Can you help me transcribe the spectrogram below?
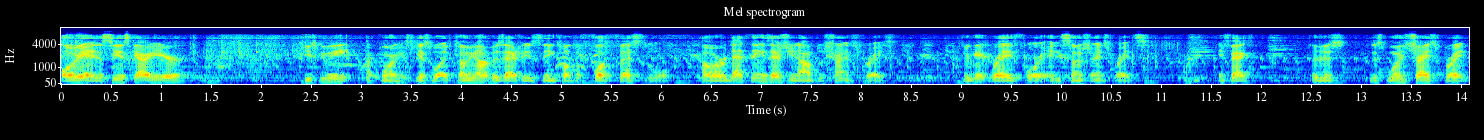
Oh yeah, to see this guy right here? He's gonna be a point because guess what? Coming up is actually this thing called the Fluff Festival. However, that thing is actually not with Shine. They're getting ready for it in some Shine Sprites. In fact, there's just this one Shine Sprite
